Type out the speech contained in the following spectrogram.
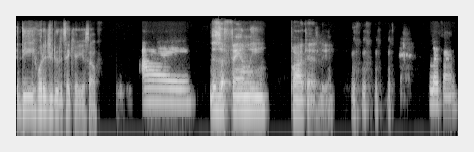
D, what did you do to take care of yourself? I This is a family podcast, D. listen.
